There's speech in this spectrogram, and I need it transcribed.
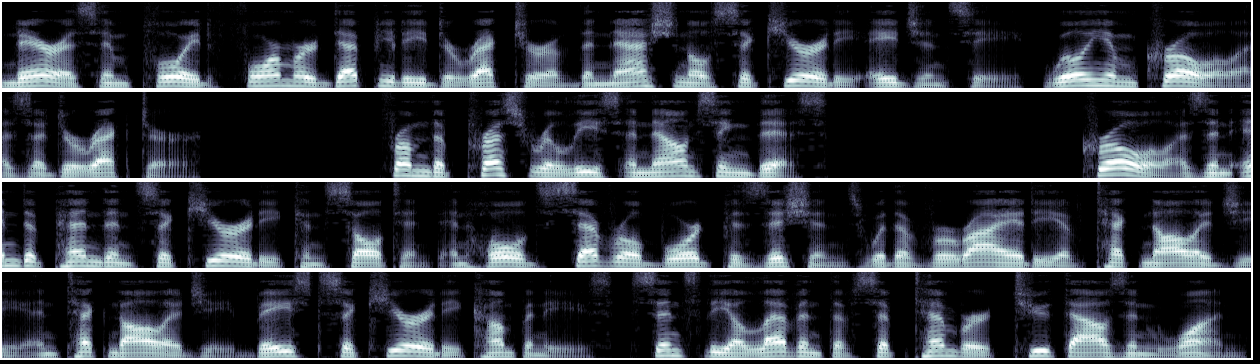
Narus employed former Deputy Director of the National Security Agency, William Crowell as a director. From the press release announcing this, Crowell is an independent security consultant and holds several board positions with a variety of technology and technology-based security companies. Since the 11th of September 2001,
